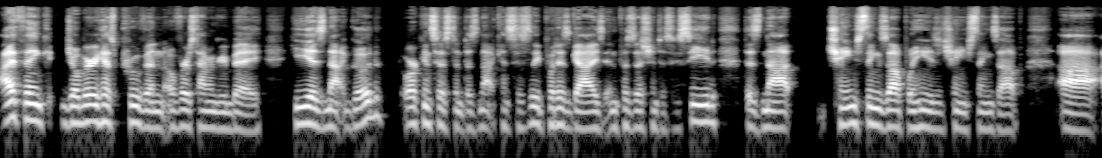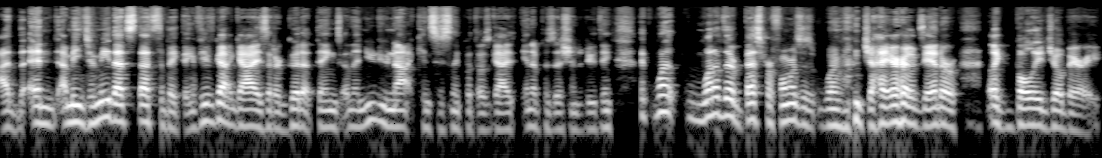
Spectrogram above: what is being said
I think Joe Barry has proven over his time in Green Bay he is not good or consistent. Does not consistently put his guys in position to succeed. Does not change things up when he needs to change things up. Uh, and I mean, to me, that's that's the big thing. If you've got guys that are good at things, and then you do not consistently put those guys in a position to do things, like one one of their best performances when, when Jaire Alexander like bullied Joe Barry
